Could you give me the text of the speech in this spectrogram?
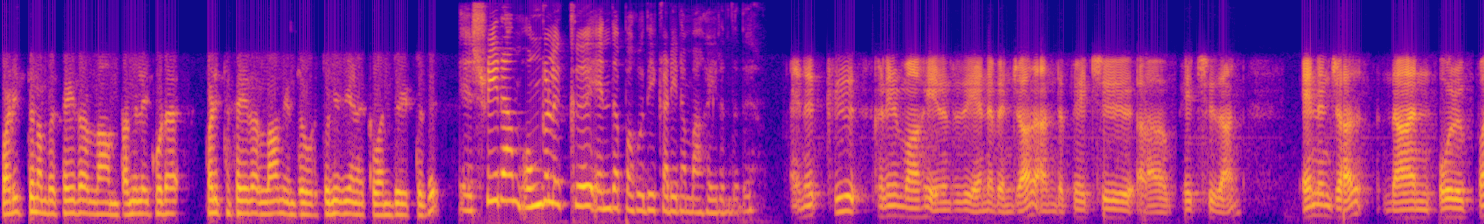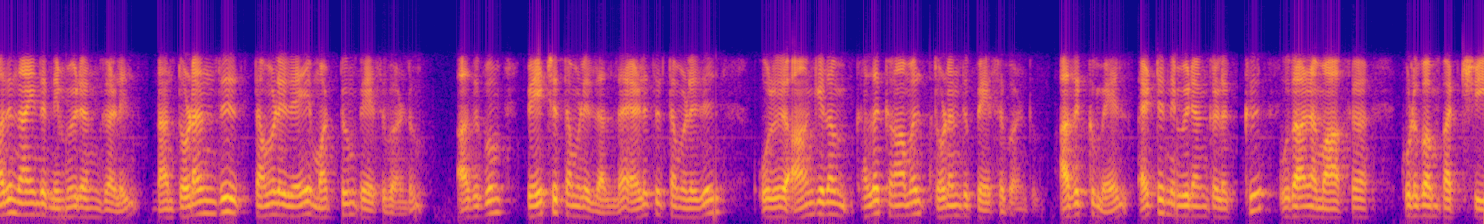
படித்து நம்ம செய்தரலாம் தமிழை கூட படித்து செய்தரலாம் என்ற ஒரு துணிவு எனக்கு வந்து விட்டது ஸ்ரீராம் உங்களுக்கு எந்த பகுதி கடினமாக இருந்தது? எனக்கு கடினமாக இருந்தது என்னவென்றால் அந்த பேச்சு ஆஹ், பேச்சுதான். ஏனென்றால் நான் ஒரு பதினைந்து நிமிடங்களில் நான் தொடர்ந்து தமிழிலேயே மட்டும் பேச வேண்டும். அதுவும் பேச்சு தமிழில் அல்ல எழுத்து தமிழில் ஒரு ஆங்கிலம் கலக்காமல் தொடர்ந்து பேச வேண்டும். அதுக்கு மேல் எட்டு நிமிடங்களுக்கு உதாரணமாக குடும்பம் பற்றி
